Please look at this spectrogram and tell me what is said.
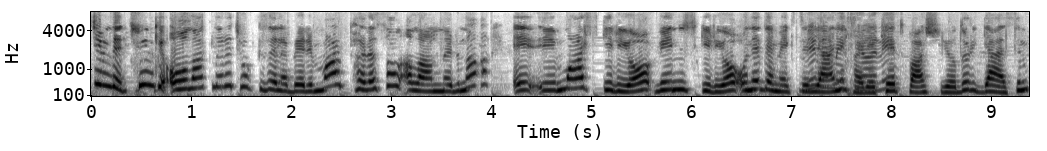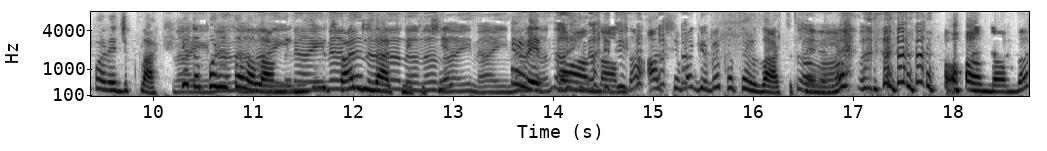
Şimdi çünkü oğlaklara çok güzel haberim var. Parasal alanlarına e, e, Mars giriyor, Venüs giriyor. O ne demektir Ne yani? demek yani? Hareket başlıyordur. Gelsin paracıklar. ya da parasal alanlarınızı lütfen düzeltmek için. Evet bu anlamda akşama göbek atarız artık Tamam. seninle. o anlamda.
